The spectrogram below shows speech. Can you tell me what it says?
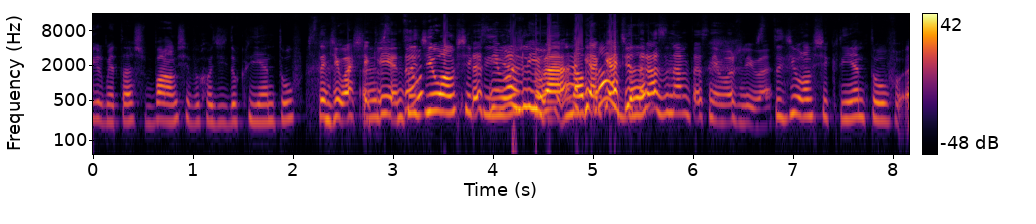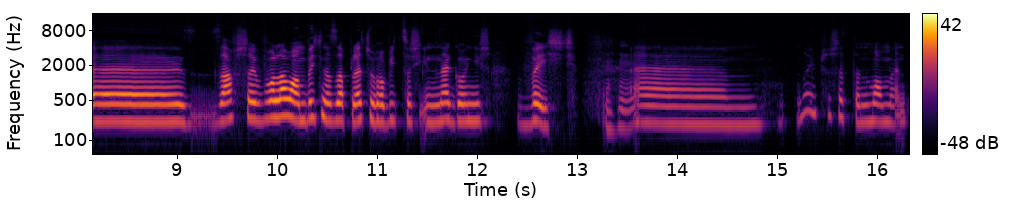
firmie też bałam się wychodzić do klientów. Wstydziłaś się E, klientów? Wstydziłam się To jest klientów. niemożliwe. Jak ja Cię naprawdę. teraz znam, to jest niemożliwe. Wstydziłam się klientów, e, zawsze wolałam być na zapleczu, robić coś innego niż wyjść. Mhm. Em, no i przyszedł ten moment,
